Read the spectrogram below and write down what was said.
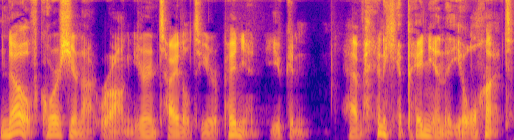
no, of course you're not wrong. You're entitled to your opinion. You can have any opinion that you want.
